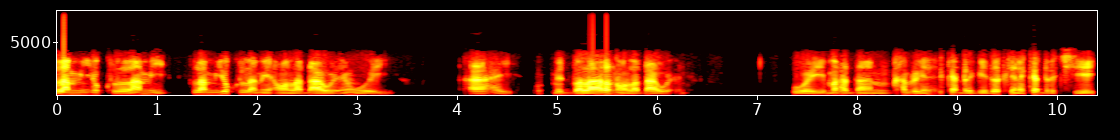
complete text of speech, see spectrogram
lam yuklami lam yuklami oon la dhaawicin wey ahay mid ballaaran oon la dhaawicin wey mar haddaan khamriga ka dhargay dadkiina ka dharjiyey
